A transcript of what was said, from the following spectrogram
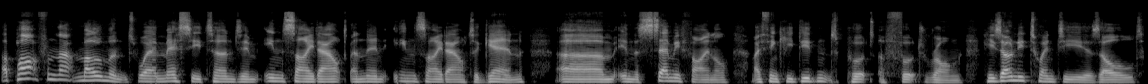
apart from that moment where Messi turned him inside out and then inside out again um, in the semi final, I think he didn't put a foot wrong. He's only 20 years old.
